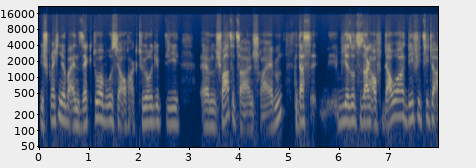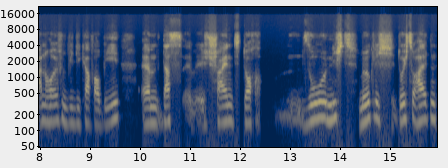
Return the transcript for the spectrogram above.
Wir sprechen hier über einen Sektor, wo es ja auch Akteure gibt, die ähm, schwarze Zahlen schreiben, dass wir sozusagen auf Dauer Defizite anhäufen wie die KVB. Ähm, das äh, scheint doch so nicht möglich durchzuhalten.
